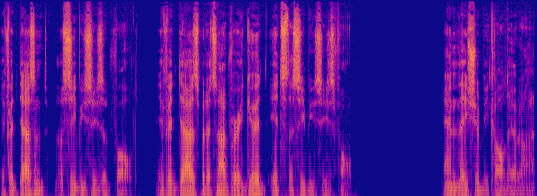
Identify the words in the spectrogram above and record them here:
If it doesn't, the CBC's at fault. If it does, but it's not very good, it's the CBC's fault. And they should be called out on it.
